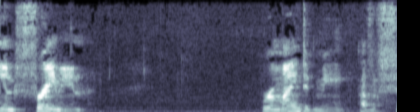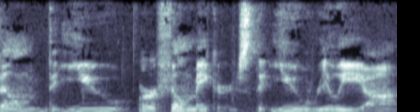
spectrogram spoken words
and framing reminded me of a film that you or filmmakers that you really um,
